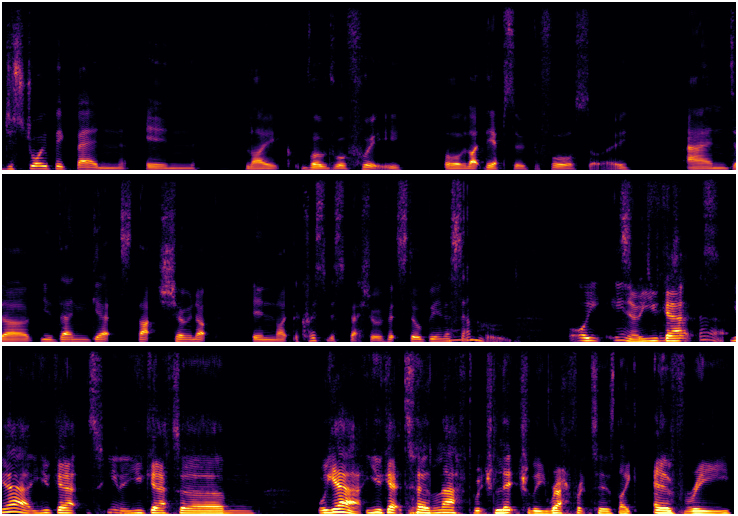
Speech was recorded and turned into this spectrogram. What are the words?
destroy Big Ben in like World War Three or like the episode before, sorry, and uh, you then get that showing up in like the Christmas special if it's still being assembled. or you It's- know you get like yeah you get you know you get um well yeah you get turn left which literally references like every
